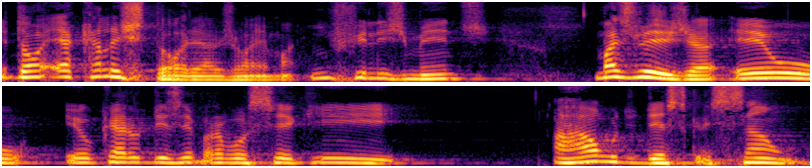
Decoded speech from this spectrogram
Então, é aquela história, Joema, infelizmente. Mas veja, eu, eu quero dizer para você que a audiodescrição,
